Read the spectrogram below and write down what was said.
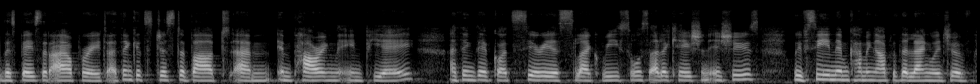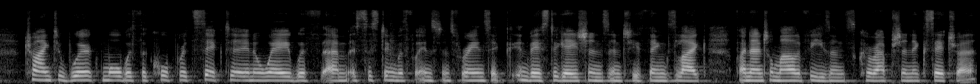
the space that I operate, I think it's just about um, empowering the NPA. I think they've got serious like resource allocation issues. We've seen them coming up with the language of trying to work more with the corporate sector in a way, with um, assisting with, for instance, forensic investigations into things like financial malfeasance, corruption, etc.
